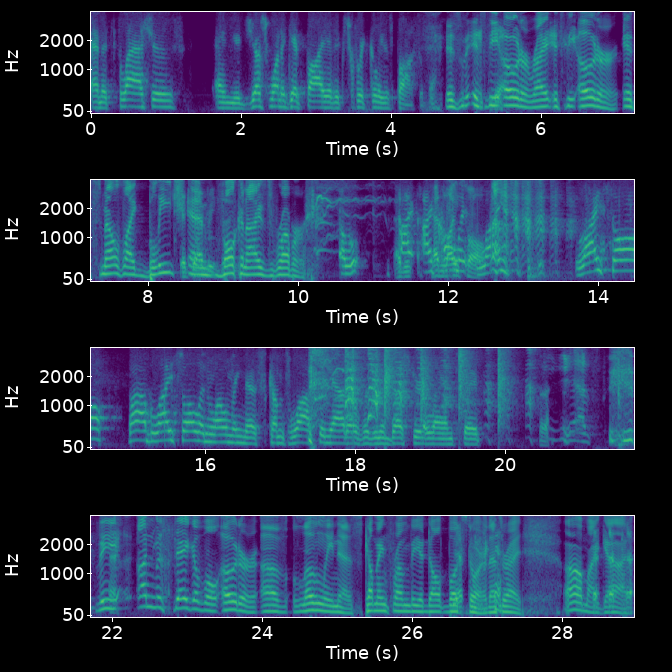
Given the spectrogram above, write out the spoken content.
and it flashes, and you just want to get by it as quickly as possible. It's the, it's the odor, right? It's the odor. It smells like bleach It's and everything. vulcanized rubber. Oh, And- I, I and call Lysol. it Lys- Lysol. Bob, Lysol and loneliness comes wafting out over the industrial landscape. yes. The unmistakable odor of loneliness coming from the adult bookstore. That's right. Oh my God.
